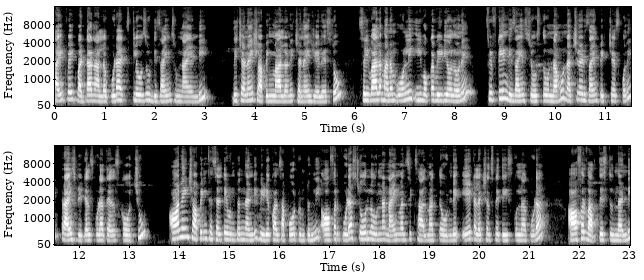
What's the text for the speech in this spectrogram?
లైట్ వెయిట్ వడ్డానాల్లో కూడా ఎక్స్క్లూజివ్ డిజైన్స్ ఉన్నాయండి. ది చెన్నై షాపింగ్ మాల్లోని చెన్నై జ్యువెలర్స్లో సో ఇవాళ మనం ఓన్లీ ఈ ఒక్క వీడియోలోనే ఫిఫ్టీన్ డిజైన్స్ చూస్తూ ఉన్నాము. నచ్చిన డిజైన్ పిక్ చేసుకొని ప్రైస్ డీటెయిల్స్ కూడా తెలుసుకోవచ్చు. ఆన్లైన్ షాపింగ్ ఫెసిలిటీ ఉంటుందండి వీడియో కాల్ సపోర్ట్ ఉంటుంది. ఆఫర్ కూడా స్టోర్లో ఉన్న నైన్ వన్ సిక్స్ హాల్మార్క్తో ఉండే ఏ కలెక్షన్స్ని తీసుకున్నా కూడా ఆఫర్ వర్తిస్తుందండి.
